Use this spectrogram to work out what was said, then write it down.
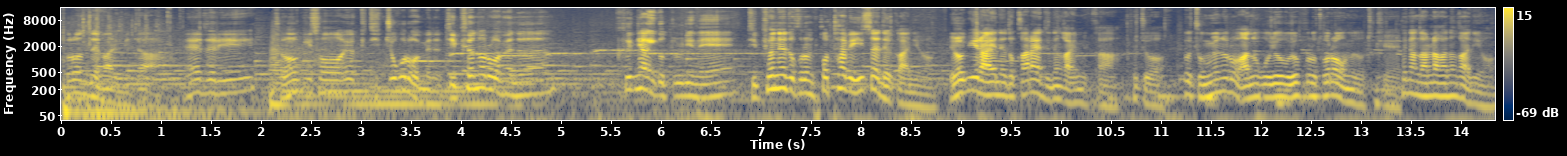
그런데 말입니다 애들이 저기서 이렇게 뒤쪽으로 오면은 뒤편으로 오면은 그냥 이거 뚫리네. 뒤편에도 그럼 포탑이 있어야 될 거 아니에요. 여기 라인에도 깔아야 되는 거 아닙니까? 그죠? 이거 정면으로 안 오고 요 옆으로 돌아오면 어떡해? 그냥 날아가는 거 아니에요?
